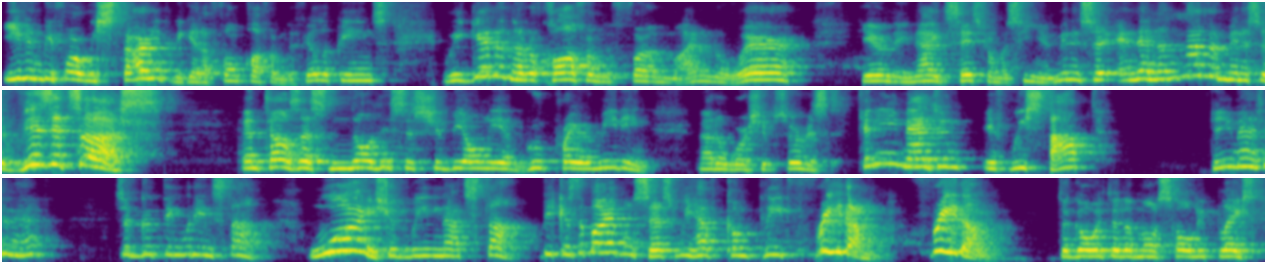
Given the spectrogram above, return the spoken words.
Even before we started, we get a phone call from the Philippines. We get another call from from I don't know where here in the United States from a senior minister, and then another minister visits us and tells us, "No, this is, should be only a group prayer meeting, not a worship service." Can you imagine if we stopped? Can you imagine that? It's a good thing we didn't stop. Why should we not stop? Because the Bible says we have complete freedom, freedom to go into the most holy place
